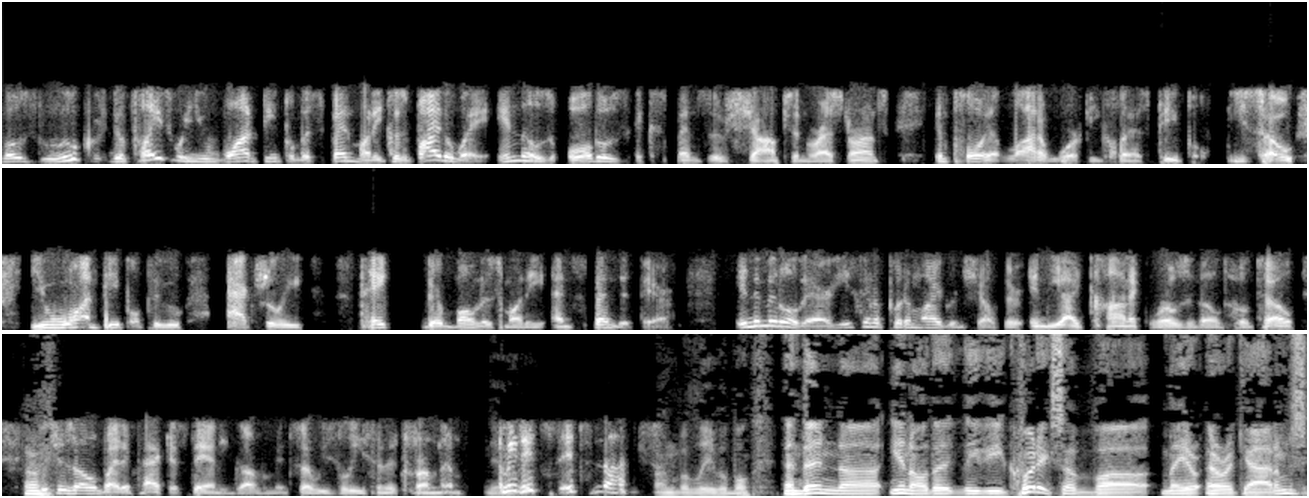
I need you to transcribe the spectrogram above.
most lucrative, the place where you want people to spend money. Because by the way, in those all those expensive shops and restaurants employ a lot of working class people. So you want people to actually take their bonus money and spend it there. In the middle there, he's going to put a migrant shelter in the iconic Roosevelt Hotel, Ugh. which is owned by the Pakistani government, so he's leasing it from them. Yeah. I mean, it's it's nuts. Unbelievable. And then, uh, you know, the, the, the critics of uh, Mayor Eric Adams,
